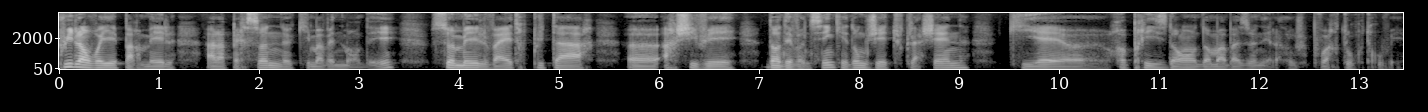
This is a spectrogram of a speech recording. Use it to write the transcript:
puis l'envoyer par mail à la personne qui m'avait demandé. Ce mail va être plus tard euh, archivé dans DevonSync et donc j'ai toute la chaîne qui est euh, reprise dans, dans, ma base de données. Donc je vais pouvoir tout retrouver.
